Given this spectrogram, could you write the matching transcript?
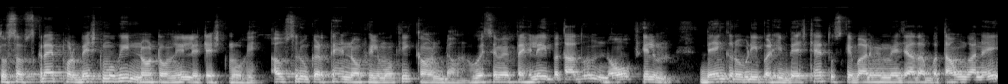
तो subscribe for best movie not only latest movie अब शुरू करते हैं नौ फ़िल्मों की काउंटडाउन वैसे मैं पहले ही बता दूँ, नौ फ़िल्म बैंक रोबरी पर ही बेस्ट है तो उसके बारे में मैं ज़्यादा बताऊँगा नहीं।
